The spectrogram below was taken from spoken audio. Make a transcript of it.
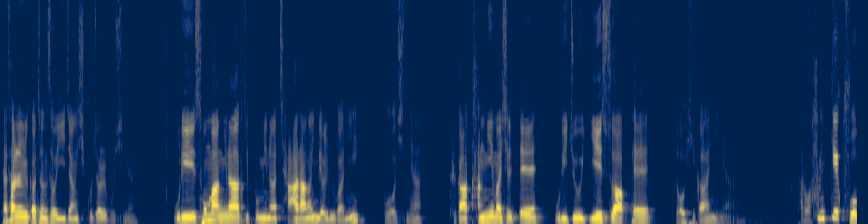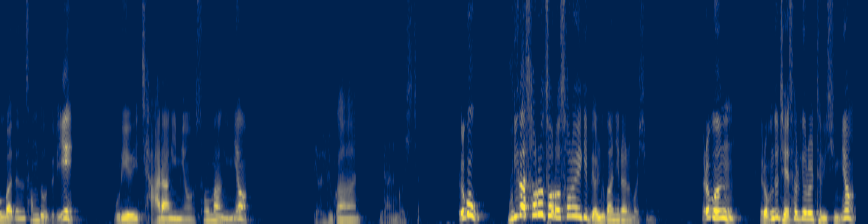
대살로니가 전서 2장 19절을 보시면 우리 소망이나 기쁨이나 자랑의 면류관이 무엇이냐? 그가 강림하실 때 우리 주 예수 앞에 너희가 아니냐. 바로 함께 구원받은 성도들이 우리의 자랑이며 소망이며 멸류관이라는 것이죠. 그리고 우리가 서로 서로 서로에게 멸류관이라는 것입니다. 여러분, 여러분도 제 설교를 들으시며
